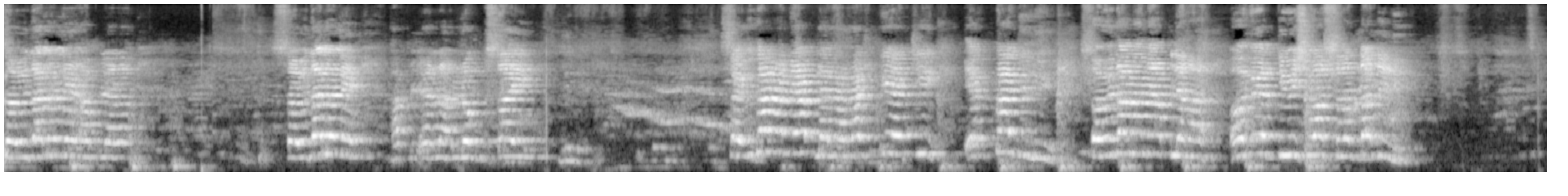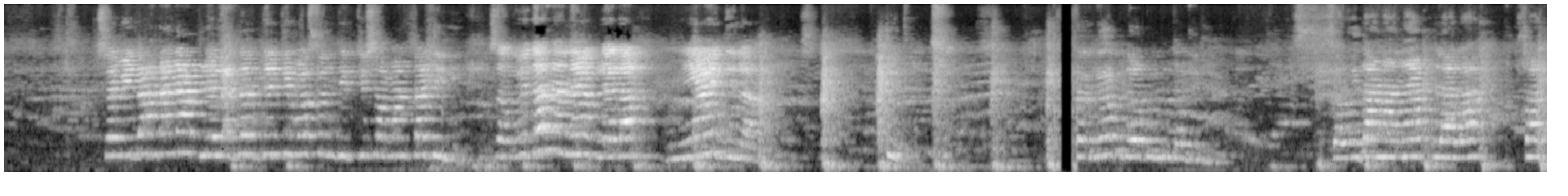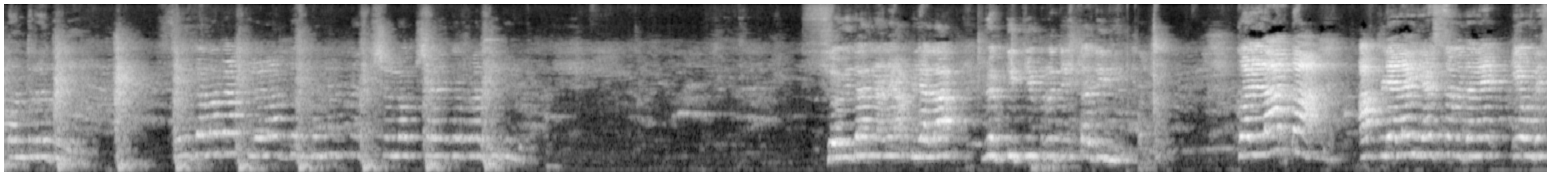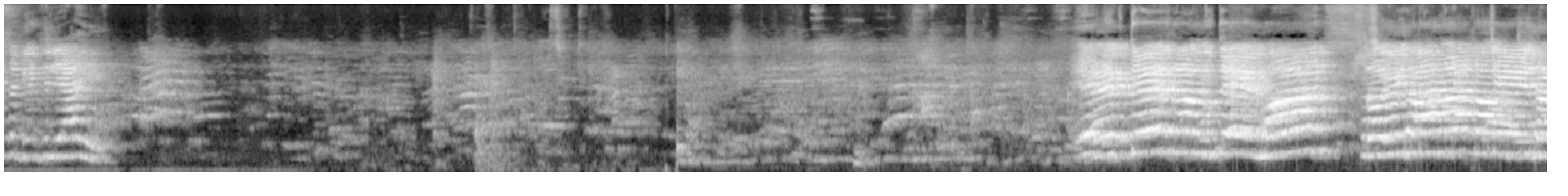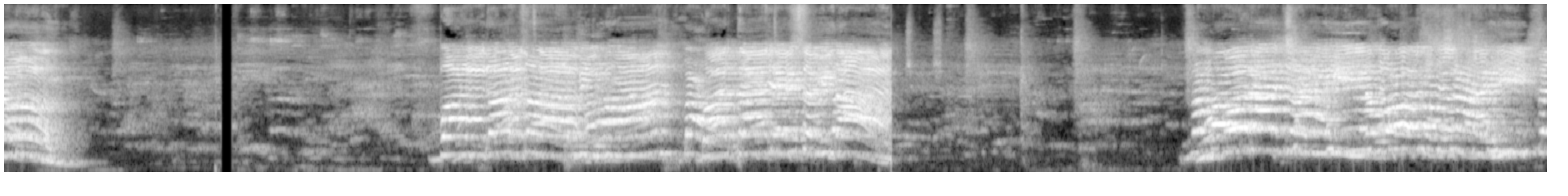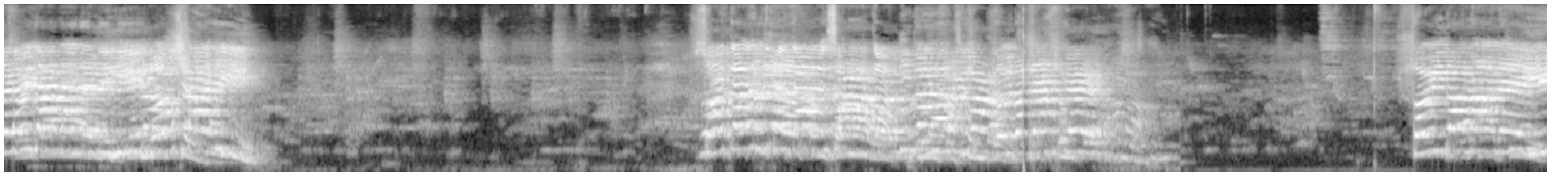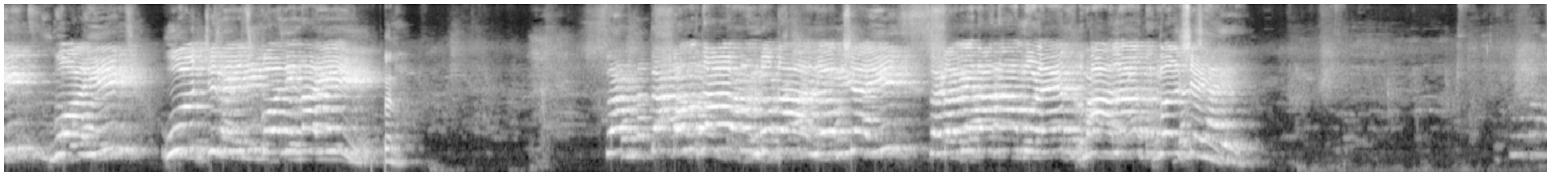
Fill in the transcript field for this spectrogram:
संविधानाने आपल्याला संविधानाने आपल्याला लोकशाही संविधानाने आपल्याला व्यक्तीची प्रतिष्ठा दिली. कळला आता आपल्याला या संविधान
